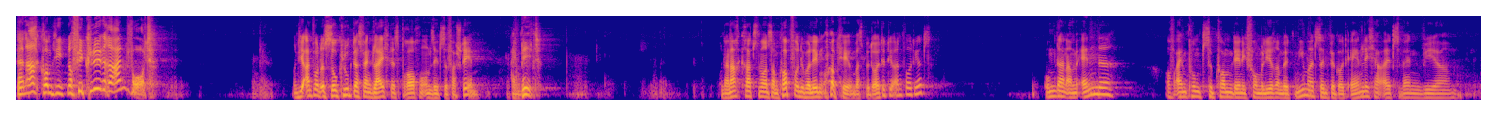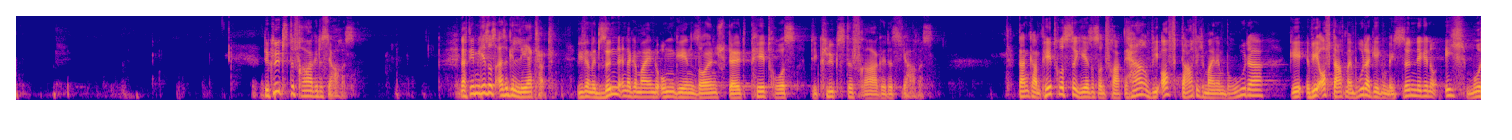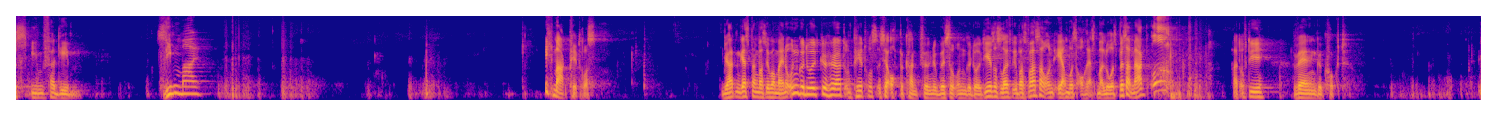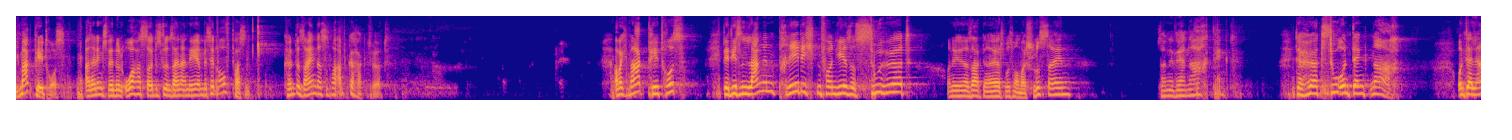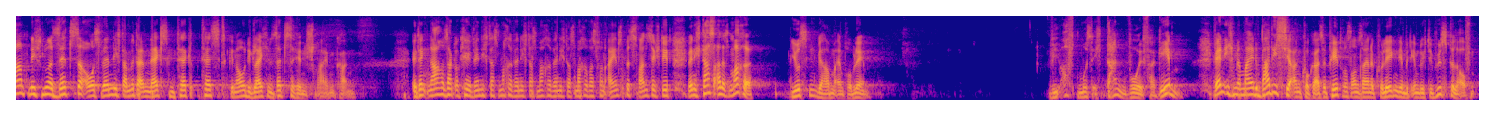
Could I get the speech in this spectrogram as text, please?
Danach kommt die noch viel klügere Antwort. Und die Antwort ist so klug, dass wir ein Gleichnis brauchen, um sie zu verstehen. Ein Bild. Und danach kratzen wir uns am Kopf und überlegen, okay, und was bedeutet die Antwort jetzt? Um dann am Ende auf einen Punkt zu kommen, den ich formuliere mit, niemals sind wir Gott ähnlicher, als wenn wir... Die klügste Frage des Jahres. Nachdem Jesus also gelehrt hat, wie wir mit Sünden in der Gemeinde umgehen sollen, stellt Petrus die klügste Frage des Jahres. Dann kam Petrus zu Jesus und fragte, Herr, wie oft darf ich meinem Bruder, wie oft darf mein Bruder gegen mich sündigen und ich muss ihm vergeben? Siebenmal? Ich mag Petrus. Wir hatten gestern was über meine Ungeduld gehört und Petrus ist ja auch bekannt für eine gewisse Ungeduld. Jesus läuft übers Wasser und er muss auch erstmal los, bis er merkt, oh, hat auf die Wellen geguckt. Ich mag Petrus. Allerdings, wenn du ein Ohr hast, solltest du in seiner Nähe ein bisschen aufpassen. Könnte sein, dass es mal abgehackt wird. Aber ich mag Petrus, der diesen langen Predigten von Jesus zuhört und der sagt, naja, jetzt muss man mal Schluss sein, sondern wer nachdenkt. Der hört zu und denkt nach. Und der lernt nicht nur Sätze auswendig, damit er im nächsten Test genau die gleichen Sätze hinschreiben kann. Er denkt nach und sagt, okay, wenn ich das mache, wenn ich das mache, wenn ich das mache, was von 1 bis 20 steht, wenn ich das alles mache, Houston, wir haben ein Problem. Wie oft muss ich dann wohl vergeben? Wenn ich mir meine Buddies hier angucke, also Petrus und seine Kollegen, die mit ihm durch die Wüste laufen,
